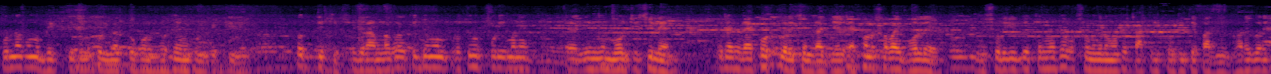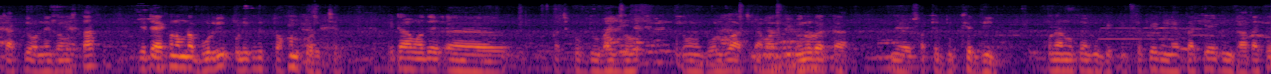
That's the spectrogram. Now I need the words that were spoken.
কোনো না কোনো ব্যক্তি, কোনো পরিবারকে উপলব্ধ এমন কোনো ব্যক্তি নেই। প্রত্যেকে, শুধু রামনগরকে যেমন প্রচুর পরিমাণে যিনি মন্ত্রী ছিলেন, এটাকে রেকর্ড করেছেন রাজ্যের এখনও সবাই বলে যে সুরজিৎ মতো সমুদ্রের মতো চাকরি দিতে পারেনি। ঘরে ঘরে চাকরি অনেক ব্যবস্থা, যেটা এখন আমরা বলি, উনি কিন্তু তখন করেছেন। এটা আমাদের কাছে খুব দুর্ভাগ্য এবং বলব আজকে আমার জীবনেরও একটা সবচেয়ে দুঃখের দিন। ওনার মতো একজন ব্যক্তিত্বকে একজন নেতাকে একজন দাদাকে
